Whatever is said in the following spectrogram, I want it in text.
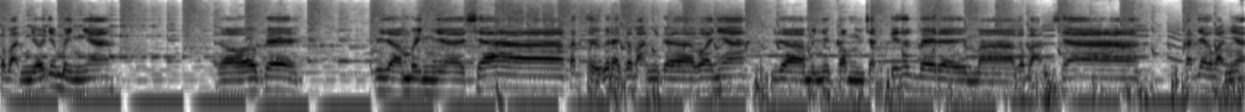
các bạn nhớ cho mình nha. Rồi, ok. Bây giờ mình à, sẽ cắt thử cái này các bạn à, coi nhá. Bây giờ mình cầm chặt cái thắt v này mà các bạn sẽ cắt cho các bạn nhé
